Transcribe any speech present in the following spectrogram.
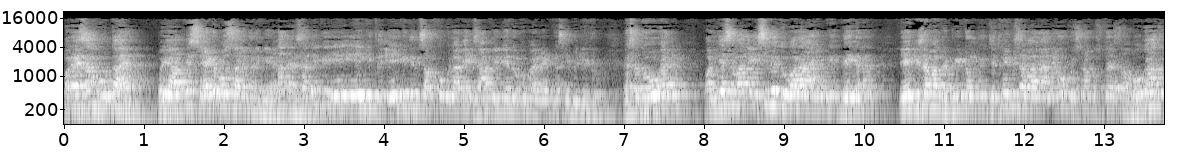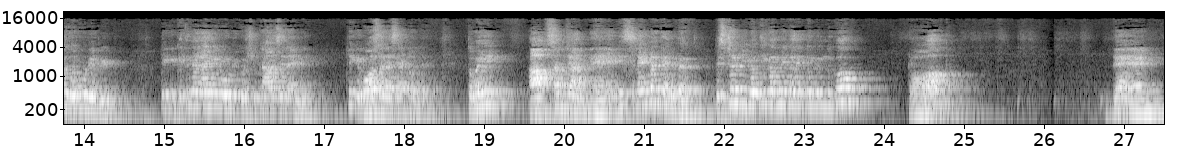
और ऐसा होता है। भाई, आपके सेट बहुत सारे बनेंगे है ना? ऐसा नहीं कि ये एक ही एक ही दिन सबको बुला के एग्ज़ाम ले लिया लोगों पायलट का सीबीटी टू ऐसा तो होगा नहीं। और ये सवाल इसीलिए दोबारा आएँगे, देखना। एक ही सवाल रिपीट होंगे। जितने भी सवाल आने हो, कुछ ना कुछ तो ऐसा होगा तो ज़रूर रिपीट ठीक है, कितने लाएँगे वो भी क्वेश्चन कहाँ से लाएँगे? ठीक है, बहुत सारे सेट होते हैं। तो भाई, आप सब जानते हैं कि सिलेंडर के अंदर पिस्टन की गति करने का देखते बिंदु को टॉप डेड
